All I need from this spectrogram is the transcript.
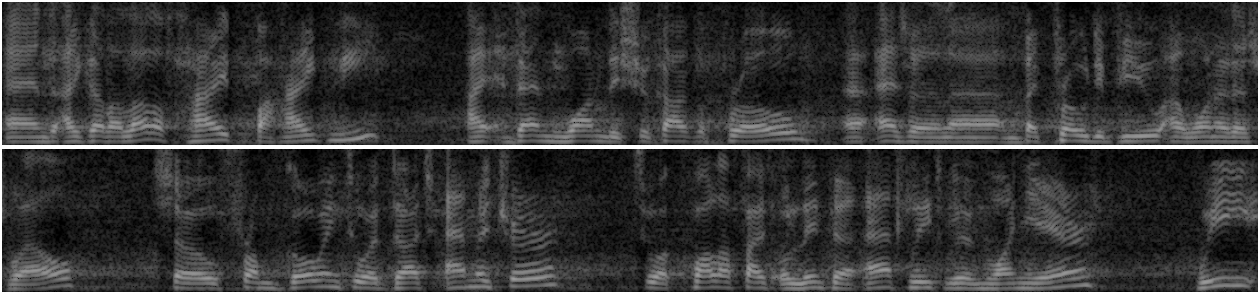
And I got a lot of hype behind me. I then won the Chicago Pro uh, as a uh, by pro debut. I won it as well. So from going to a Dutch amateur to a qualified Olympian athlete within one year, we,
